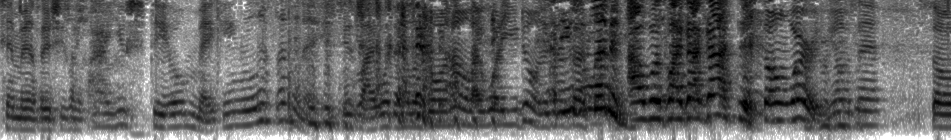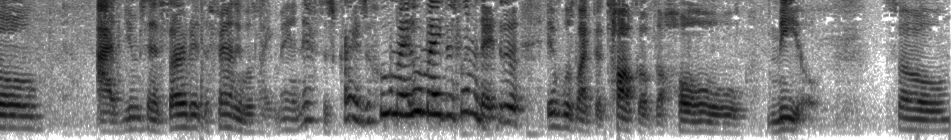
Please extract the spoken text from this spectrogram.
Ten minutes later, she's like, "Why are you still making lemonade?" She's like, "What the hell is going on? Like, what are you doing?" Gotta use some lemons. I was like, "I got this. Don't worry." You know what I'm saying? So. I, you know I'm saying, served it. The family was like, "Man, this is crazy. Who made who made this lemonade?" It was like the talk of the whole meal. So,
